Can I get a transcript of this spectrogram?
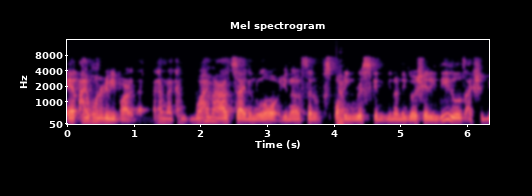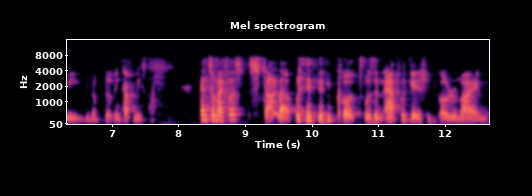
and I wanted to be part of that. And I'm like, why am I outside in the law? You know, instead of spotting risk and you know negotiating deals, I should be you know building companies. And so my first startup, in quotes, was an application called Remind.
